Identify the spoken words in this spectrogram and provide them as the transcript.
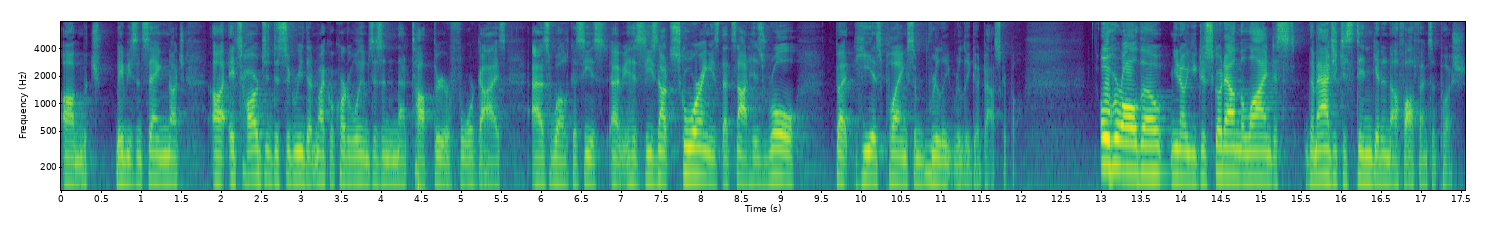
um, which maybe isn't saying much. Uh, it's hard to disagree that Michael Carter Williams isn't in that top three or four guys as well because he is I mean, his, he's not scoring. He's, that's not his role, but he is playing some really really good basketball. Overall, though, you know, you just go down the line. Just the Magic just didn't get enough offensive push.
